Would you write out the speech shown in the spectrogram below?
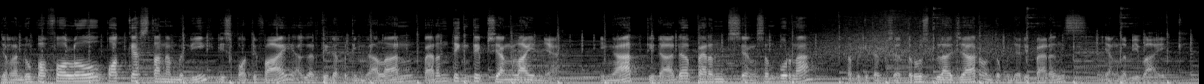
Jangan lupa follow podcast Tanam Benih di Spotify agar tidak ketinggalan parenting tips yang lainnya. Ingat, tidak ada parents yang sempurna, tapi kita bisa terus belajar untuk menjadi parents yang lebih baik.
